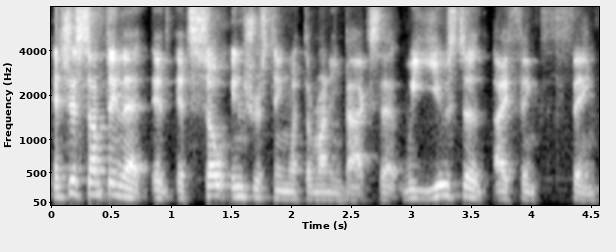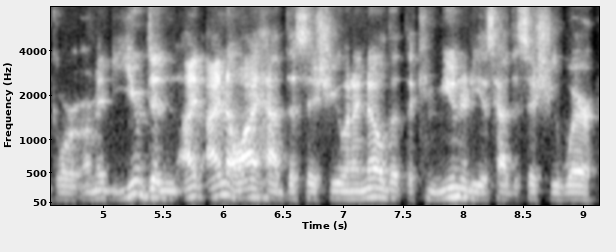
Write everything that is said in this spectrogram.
it's just something that it, it's so interesting with the running backs that we used to, I think, think, or, or maybe you didn't. I, I know I had this issue, and I know that the community has had this issue where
